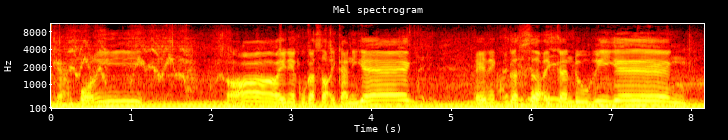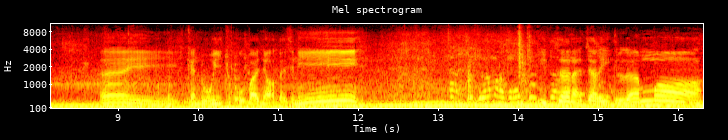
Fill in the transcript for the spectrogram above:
Campur ni? Oh, ini aku gasak ikan ni geng. Ini aku gasak ikan duri geng. Hai, ikan duri cukup banyak kat sini. Kita nak cari gelama.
